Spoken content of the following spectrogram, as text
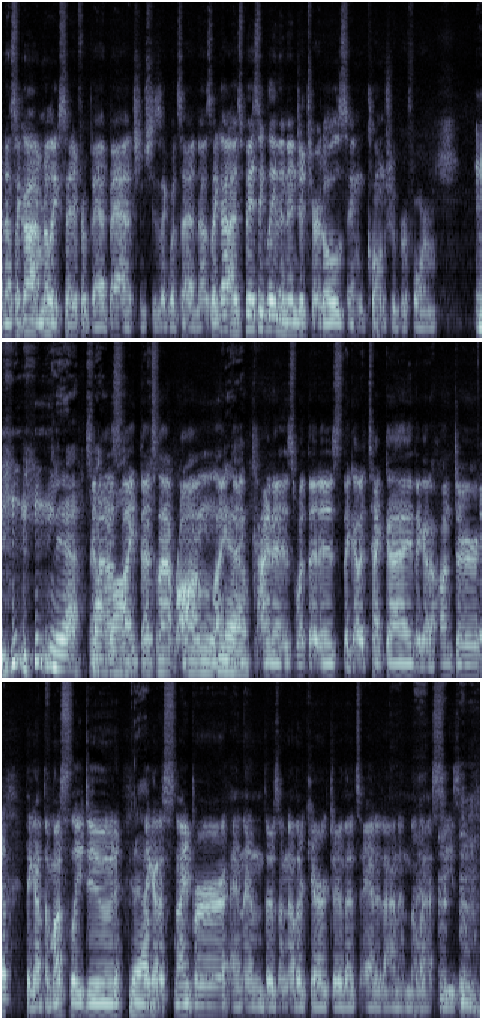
And I was like, "Oh, I'm really excited for Bad Batch." And she's like, "What's that?" And I was like, "Oh, it's basically the Ninja Turtles in Clone Trooper form." yeah, it's and not I was wrong. like, "That's not wrong. Like Yeah. that kind of is what that is. They got a tech guy, they got a hunter, Yep. they got the muscly dude." yeah. They got a sniper, and then there's another character that's added on in the last season.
